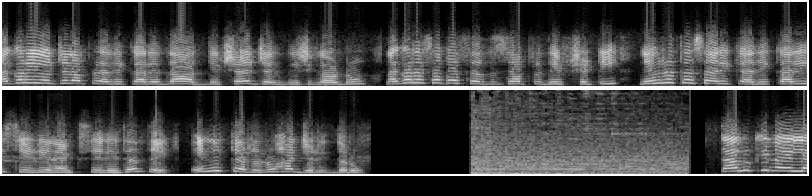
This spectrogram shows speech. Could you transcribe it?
ನಗರ ಯೋಜನಾ ಪ್ರಾಧಿಕಾರದ ಅಧ್ಯಕ್ಷ ಜಗದೀಶ್ ಗೌಡ್ರು ನಗರಸಭಾ ಸದಸ್ಯ ಪ್ರದೀಪ್ ಶೆಟ್ಟಿ ನಿವೃತ್ತ ಸಾರಿಗೆ ಅಧಿಕಾರಿ ಸಿಡಿ ನಾಯ್ಕ್ ಸೇರಿದಂತೆ ಇನ್ನಿತರರು ಹಾಜರಿದ್ದರು. ತಾಲೂಕಿನ ಎಲ್ಲ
